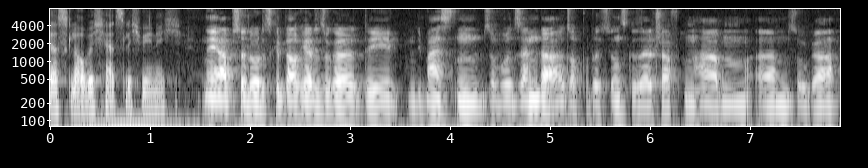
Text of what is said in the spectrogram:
das, glaube ich, herzlich wenig. Nee, absolut. Es gibt auch ja sogar die, die meisten, sowohl Sender als auch Produktionsgesellschaften haben ähm, sogar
